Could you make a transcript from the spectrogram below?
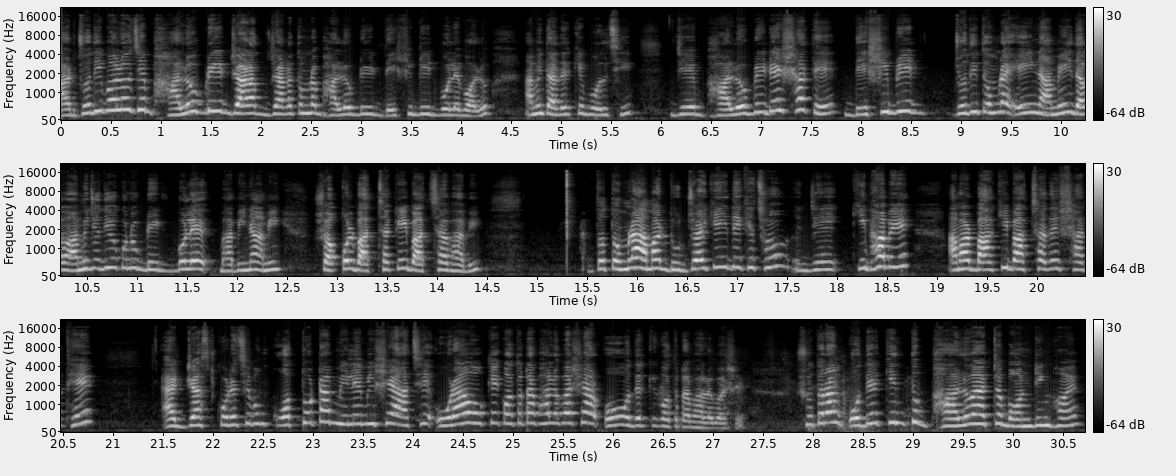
আর যদি বলো যে ভালো ব্রিড যারা যারা তোমরা ভালো ব্রিড, দেশি ব্রিড বলে বলো, আমি তাদেরকে বলছি যে ভালো ব্রিডের সাথে দেশি ব্রিড যদি তোমরা এই নামেই দাও, আমি যদিও কোনো ব্রিড বলে ভাবি না, আমি সকল বাচ্চাকেই বাচ্চা ভাবি। তো তোমরা আমার দুর্জয়কেই দেখেছ যে কীভাবে আমার বাকি বাচ্চাদের সাথে অ্যাডজাস্ট করেছে এবং কতটা মিলেমিশে আছে, ওরা ওকে কতটা ভালোবাসে আর ও ওদেরকে কতটা ভালোবাসে। সুতরাং ওদের কিন্তু ভালো একটা বন্ডিং হয়।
